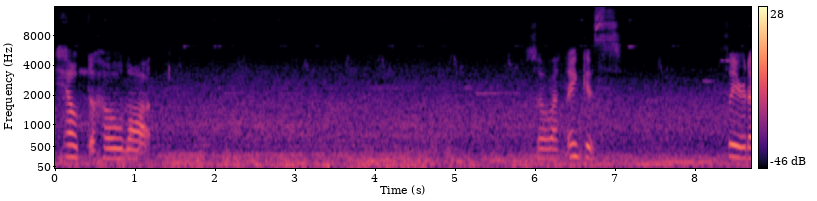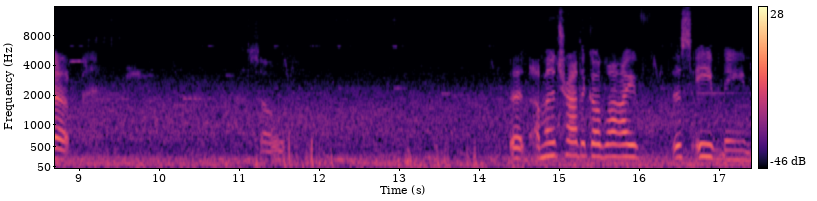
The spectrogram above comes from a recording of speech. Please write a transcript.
helped a whole lot. So I think it's cleared up. So, but I'm gonna try to go live this evening.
